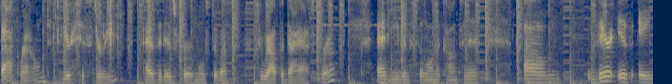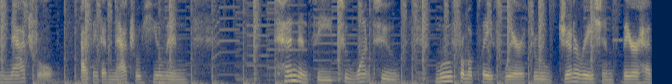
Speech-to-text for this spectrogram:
background, your history, as it is for most of us throughout the diaspora and even still on the continent, um, there is a natural, I think, a natural human tendency to want to move from a place where through generations there have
